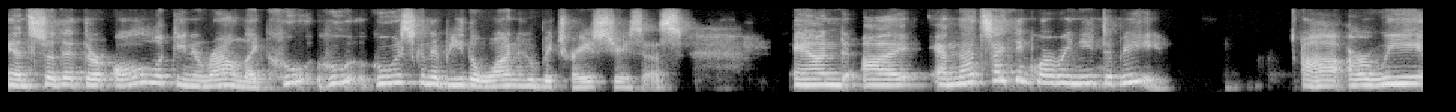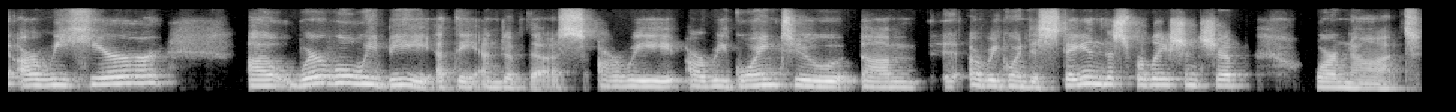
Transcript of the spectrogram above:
And so that they're all looking around like who who who is going to be the one who betrays Jesus? And uh, and that's I think where we need to be uh, are we are we here? Uh, where will we be at the end of this? Are we are we going to um, are we going to stay in this relationship or not?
